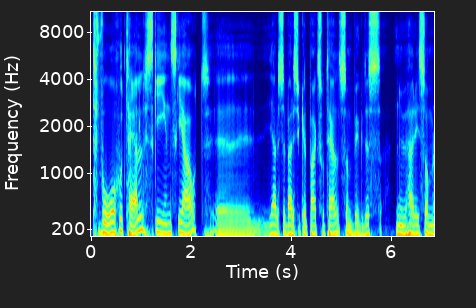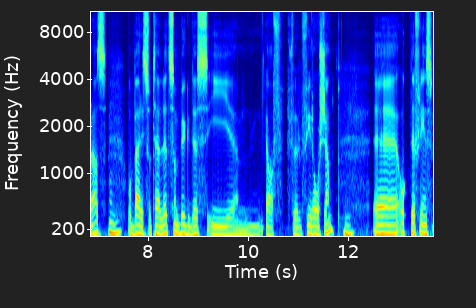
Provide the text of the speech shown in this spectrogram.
två hotell, Ski In, Ski Out. Eh, Järvsö cykelparks hotell som byggdes nu här i somras mm. och Bergshotellet som byggdes i, ehm, ja, för fyra år sedan. Mm. Eh, och det finns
